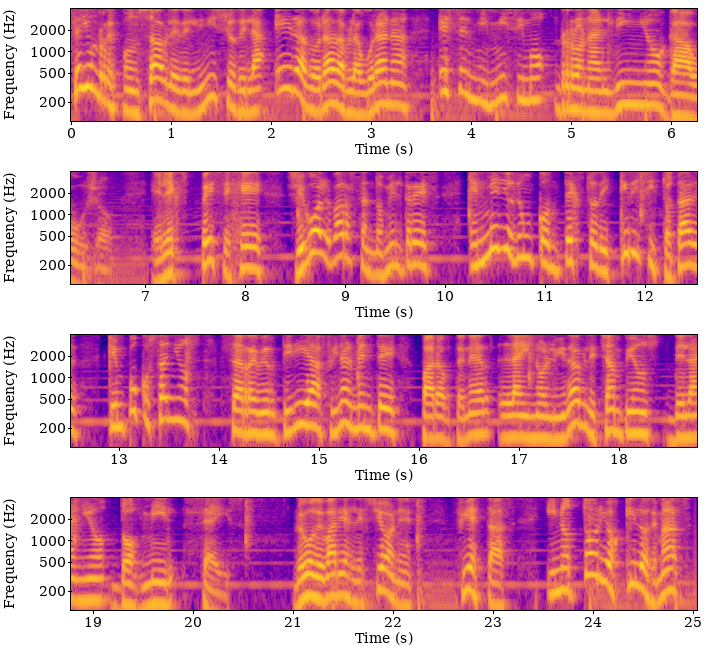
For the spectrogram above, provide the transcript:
Si hay un responsable del inicio de la era dorada blaugrana es el mismísimo Ronaldinho Gaullo. El ex PSG llegó al Barça en 2003 en medio de un contexto de crisis total que en pocos años se revertiría finalmente para obtener la inolvidable Champions del año 2006. Luego de varias lesiones, fiestas y notorios kilos de más,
